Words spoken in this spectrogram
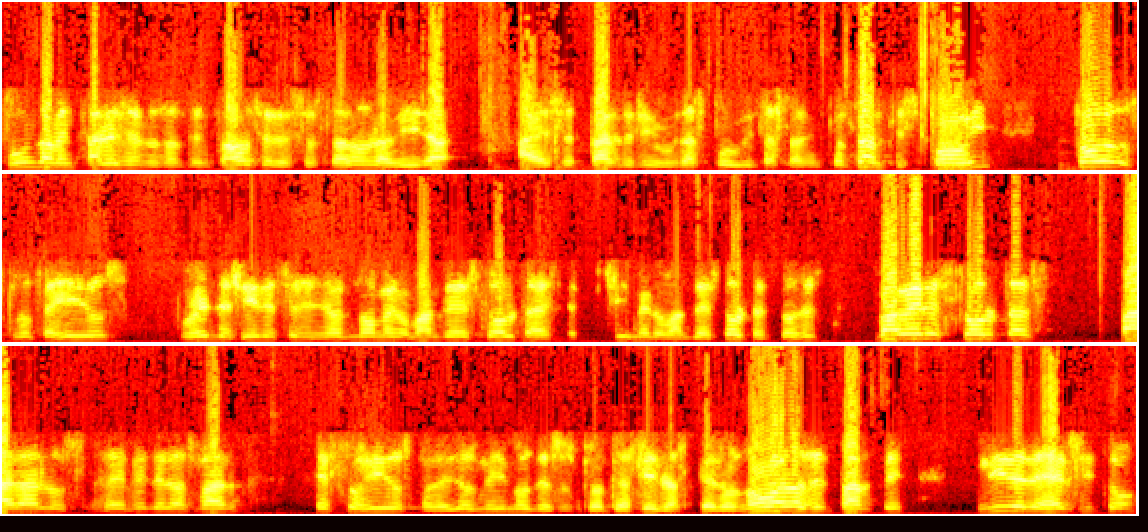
fundamentales en los atentados se les costaron la vida a ese par de figuras públicas tan importantes. Hoy todos los protegidos pueden decir, este señor no me lo mande de escolta, este sí me lo mande de escolta. Entonces va a haber escoltas para los jefes de las FARC escogidos por ellos mismos de sus propias filas, pero no van a ser parte ni del ejército,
